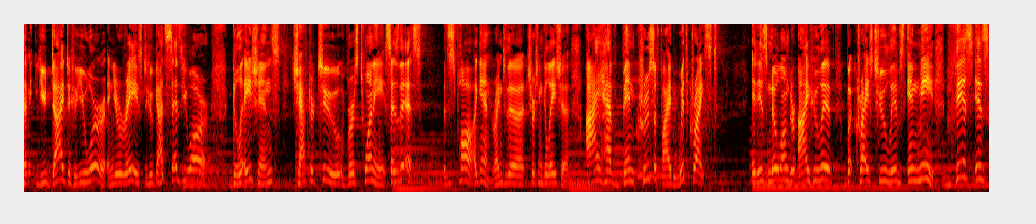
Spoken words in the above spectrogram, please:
I mean, you died to who you were and you're raised to who God says you are. Galatians chapter 2, verse 20 says this. This is Paul, again, writing to the church in Galatia. I have been crucified with Christ. It is no longer I who live, but Christ who lives in me. This is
